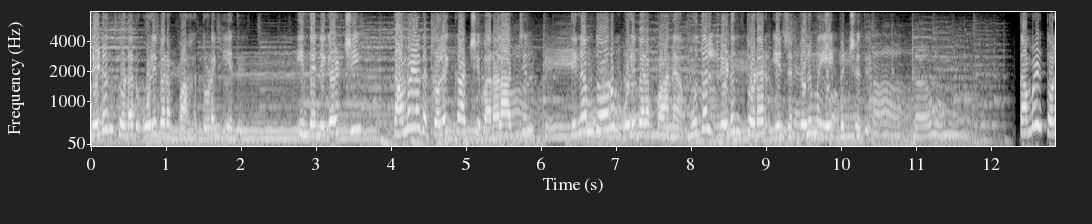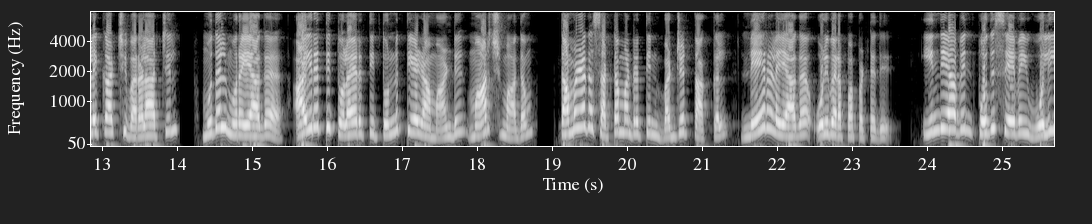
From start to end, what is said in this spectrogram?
நெடுந்தொடர் ஒளிபரப்பாக தொடங்கியது. இந்த நிகழ்ச்சி தமிழக தொலைக்காட்சி வரலாற்றில் தினம்தோறும் ஒளிபரப்பான முதல் நெடுந்தொடர் என்ற பெருமையை பெற்றது. தமிழ் தொலைக்காட்சி வரலாற்றில் முதல் முறையாக ஆயிரத்தி தொள்ளாயிரத்தி தொண்ணூத்தி ஏழாம் ஆண்டு மார்ச் மாதம் தமிழக சட்டமன்றத்தின் பட்ஜெட் தாக்கல் நேரலையாக ஒளிபரப்பப்பட்டது. இந்தியாவின் பொது சேவை ஒலி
